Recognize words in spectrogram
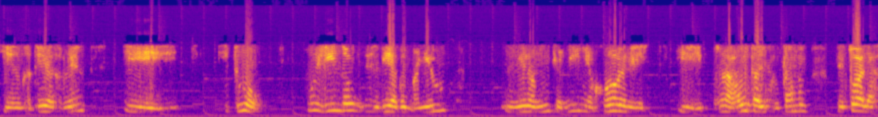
y educativas también, y, y tuvo muy lindo, el día acompañó, hubieron muchos niños, jóvenes y personas adultas disfrutando de todas las,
